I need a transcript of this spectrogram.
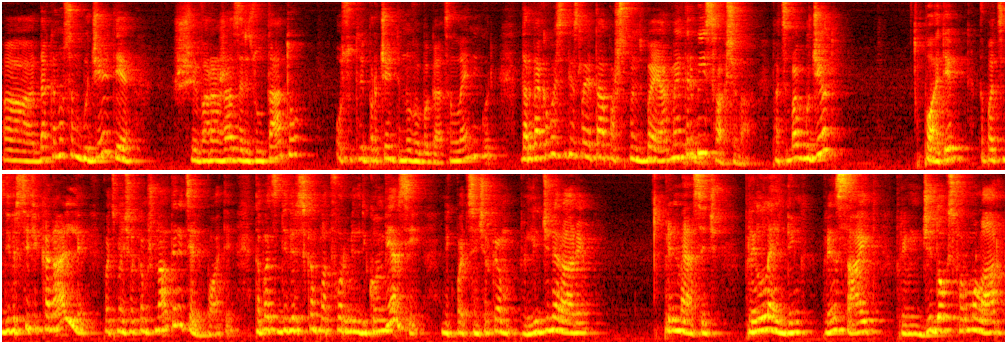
Uh, dacă nu sunt bugete și vă aranjează rezultatul, 100% nu vă băgați în landing-uri, dar dacă voi sunteți la etapa și spuneți, băi, ar mai trebui să fac ceva, Poate să bag buget? Poate, dar poate să diversific canalele, poate să mai încercăm și în alte rețele, poate, dar poate să diversificăm platformele de conversie, adică poate să încercăm prin lead generare, prin message, prin landing, prin site, prin GDocs formular,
